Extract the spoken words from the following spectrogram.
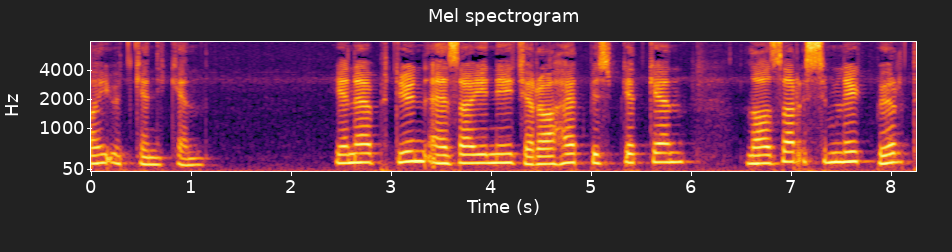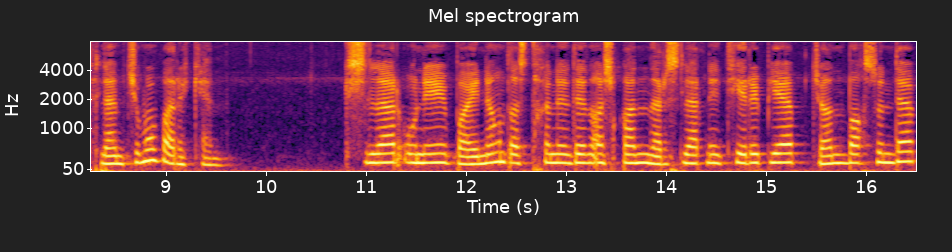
бай үткән икән. Яна бүтән әзайыны җарахат бисеп кеткән, Lazar isimlik bir tilamchi бар bar ekan. уни uni boyning dastxonidan oshgan narsalarni terib yeb, jon bog'sin deb,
